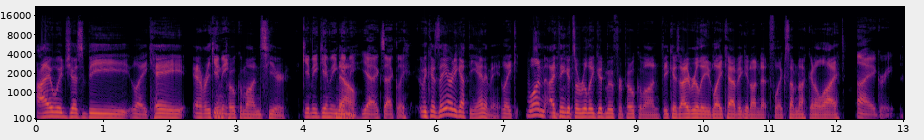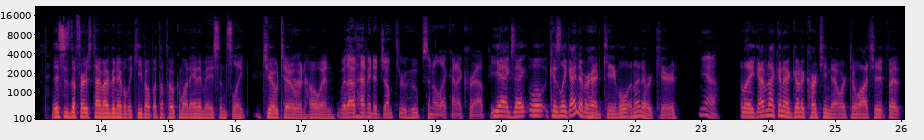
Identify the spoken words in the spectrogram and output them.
I would just be like, "Hey, everything Gimme. Pokemon's here," Gimme, gimme, No. gimme. Yeah, exactly. because they already got the anime. Like, one, I think it's a really good move for Pokemon because I really like having it on Netflix. I'm not gonna lie. I agree. This is the first time I've been able to keep up with the Pokemon anime since like Johto and Hoenn. Without having to jump through hoops and all that kind of crap. Yeah, exactly. Well, because like I never had cable and I never cared. Yeah. Like I'm not gonna go to Cartoon Network to watch it, but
